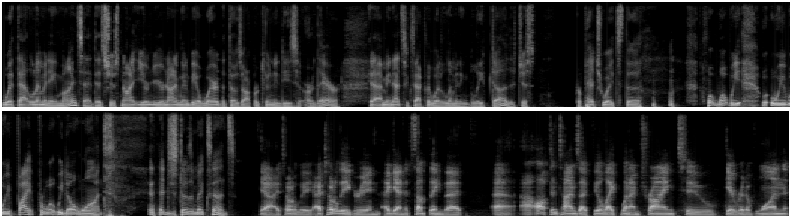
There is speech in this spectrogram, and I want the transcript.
with that limiting mindset. It's just not, you're, you're not even going to be aware that those opportunities are there. Yeah. I mean, that's exactly what a limiting belief does. It just perpetuates the, what we, we, we fight for what we don't want. that just doesn't make sense. Yeah, I totally, I totally agree. And again, it's something that uh, oftentimes I feel like when I'm trying to get rid of one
